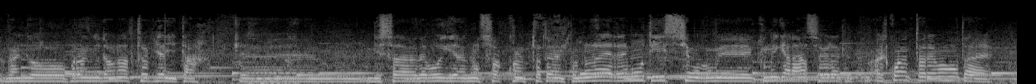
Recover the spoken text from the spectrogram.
vengo, provengo da un altro pianeta che vista da voi che non so quanto tempo, non è remotissimo come, come i galassie, però alquanto remota è.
